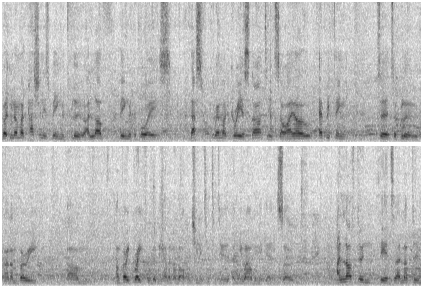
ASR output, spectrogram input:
But you know, my passion is being with Blue. I love being with the boys. That's where my career started. So I owe everything to, to Blue, and I'm very, um, I'm very grateful that we have another opportunity to do a new album again. So I love doing theatre, I love doing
